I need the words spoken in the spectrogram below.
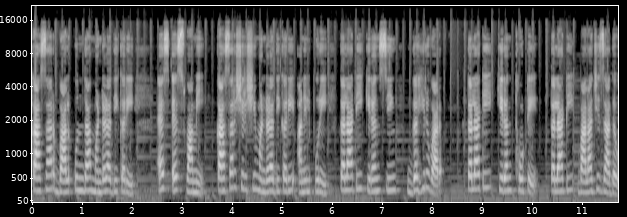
कासार बालकुंदा मंडळ अधिकारी एस एस स्वामी कासार शिर्शी मंडळाधिकारी अनिल पुरी तलाटी किरण सिंग गहिरवार तलाटी किरण थोटे तलाटी बालाजी जाधव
